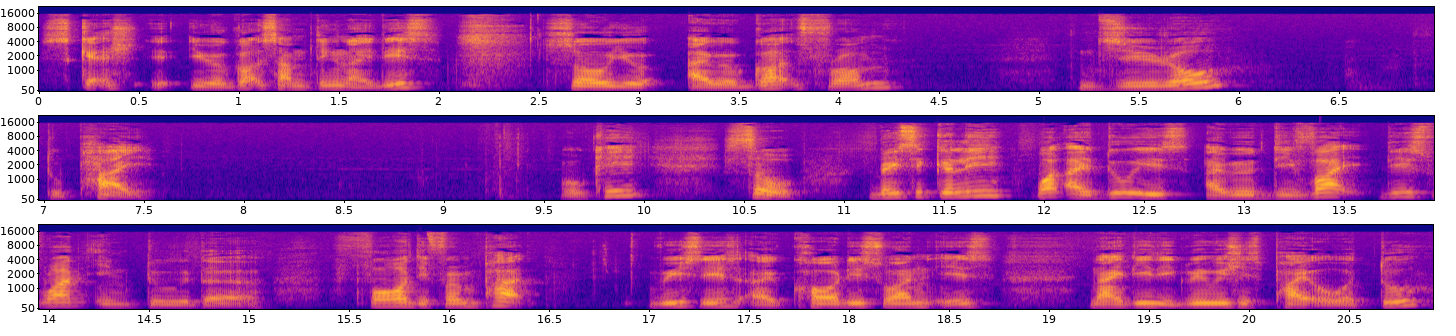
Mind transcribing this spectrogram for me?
sketch it, you will got something like this. So you I will got from 0 to pi. Okay? So basically what I do is I will divide this one into the four different part which is I call this one is 90 degree which is pi over 2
